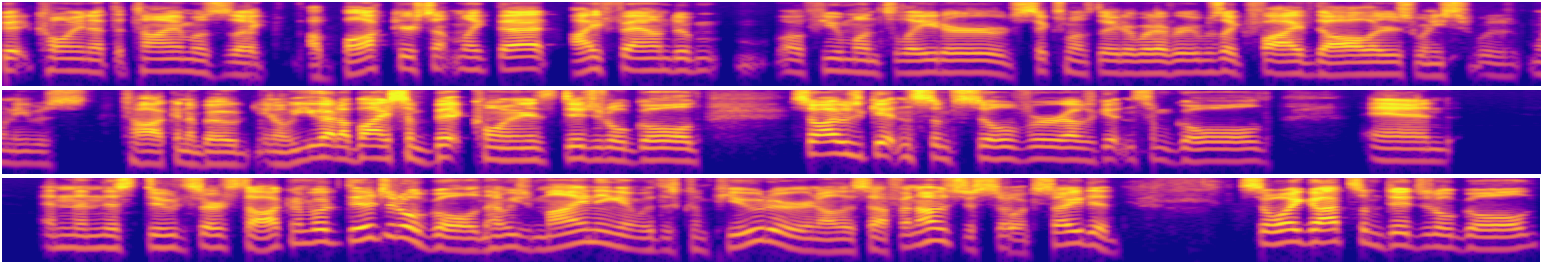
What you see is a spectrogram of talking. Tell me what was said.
Bitcoin at the time was like a buck or something like that. I found him a few months later, six months later, whatever. It was like five dollars when he was when he was talking about, you know, you got to buy some Bitcoin. It's digital gold. So I was getting some silver, I was getting some gold, and and then this dude starts talking about digital gold. Now he's mining it with his computer and all this stuff, and I was just so excited. So I got some digital gold,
